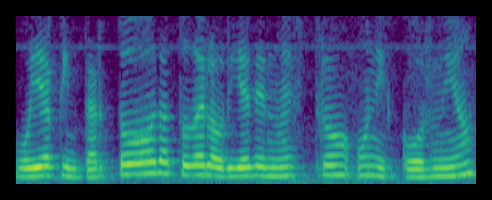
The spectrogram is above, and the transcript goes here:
voy a pintar toda, toda la orilla de nuestro unicornio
